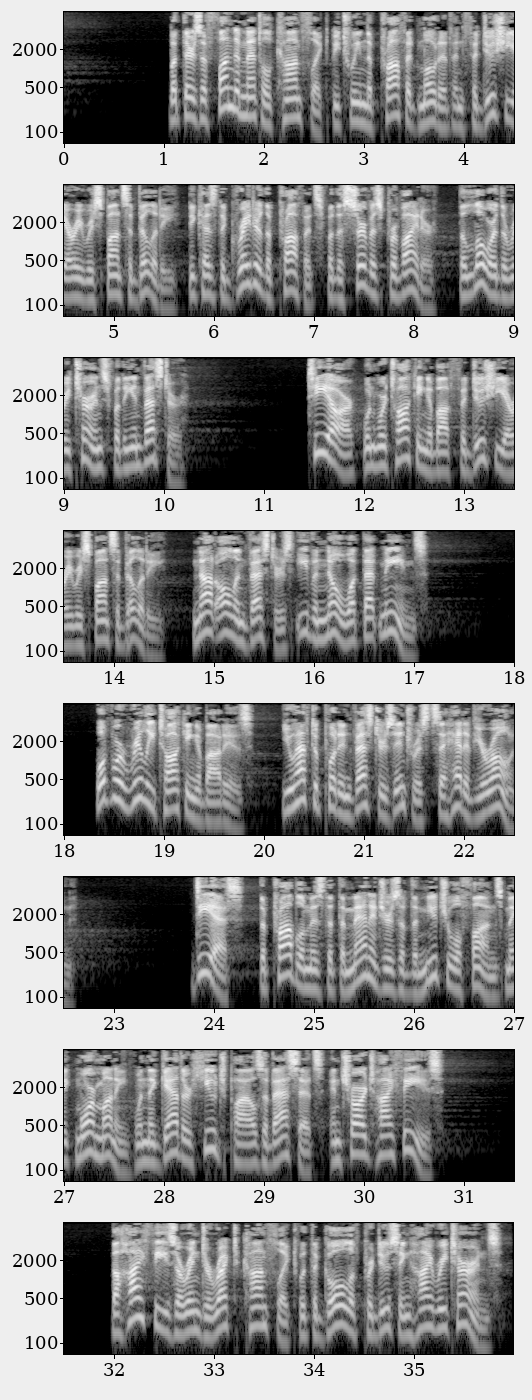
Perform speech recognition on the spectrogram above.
But there's a fundamental conflict between the profit motive and fiduciary responsibility because the greater the profits for the service provider, the lower the returns for the investor. TR, when we're talking about fiduciary responsibility, not all investors even know what that means. What we're really talking about is, you have to put investors' interests ahead of your own. DS, the problem is that the managers of the mutual funds make more money when they gather huge piles of assets and charge high fees. The high fees are in direct conflict with the goal of producing high returns.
